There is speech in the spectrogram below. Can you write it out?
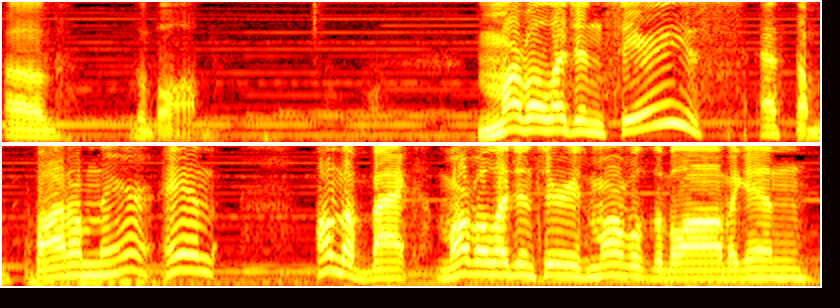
of the Blob. Marvel Legends series at the bottom there, and on the back, Marvel Legends series, Marvel's the Blob again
